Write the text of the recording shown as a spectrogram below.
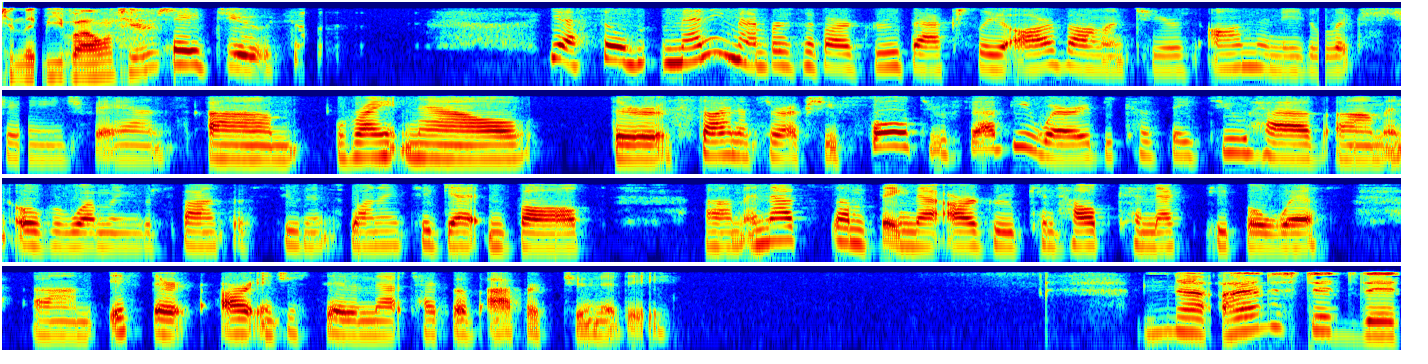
Can they be volunteers? They do. So, yeah, so many members of our group actually are volunteers on the needle exchange vans. Um, right now, their signups are actually full through February because they do have um, an overwhelming response of students wanting to get involved. Um, and that's something that our group can help connect people with um, if they are interested in that type of opportunity. Now, I understood that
